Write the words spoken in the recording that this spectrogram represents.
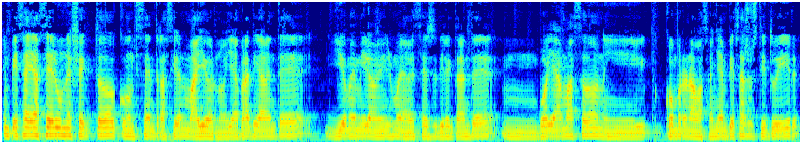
empieza a hacer un efecto concentración mayor, ¿no? Ya prácticamente yo me miro a mí mismo y a veces directamente mm, voy a Amazon y compro en Amazon. Ya empieza a sustituir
